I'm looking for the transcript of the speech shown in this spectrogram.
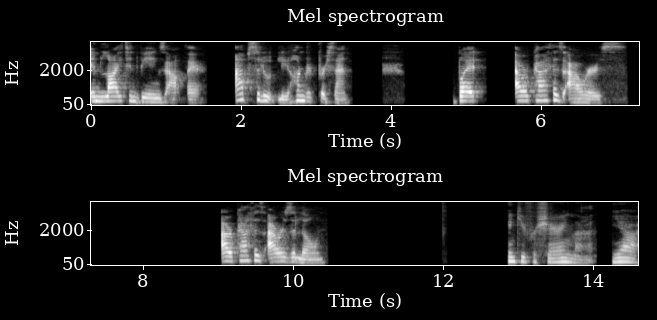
enlightened beings out there. Absolutely, 100%. But our path is ours. Our path is ours alone. Thank you for sharing that. Yeah,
